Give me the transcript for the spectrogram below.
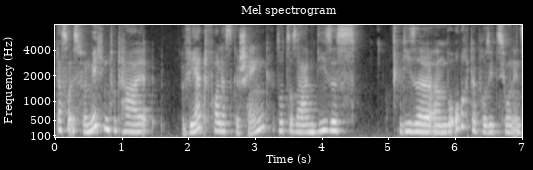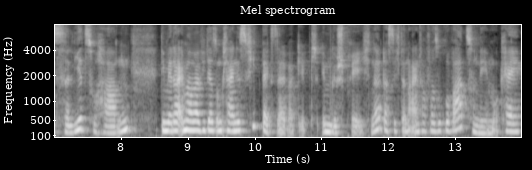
das ist für mich ein total wertvolles Geschenk, sozusagen dieses diese ähm, Beobachterposition installiert zu haben, die mir da immer mal wieder so ein kleines Feedback selber gibt im Gespräch, ne? dass ich dann einfach versuche wahrzunehmen, okay,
